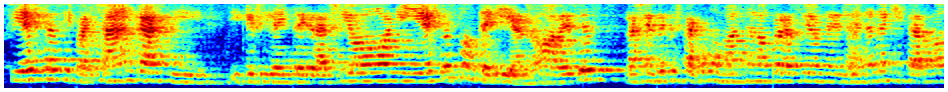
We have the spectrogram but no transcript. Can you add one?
fiestas y pachangas y, y que si la integración y estas tonterías, ¿no? A veces la gente que está como más en operaciones Ya. vienen a quitarnos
